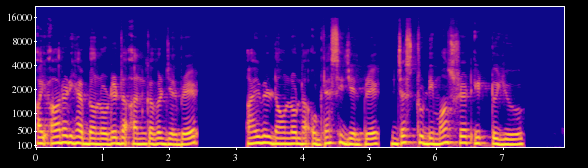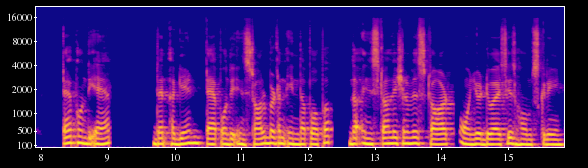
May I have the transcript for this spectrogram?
I already have downloaded the Unc0ver jailbreak. I will download the Odyssey jailbreak just to demonstrate it to you. Tap on the app then again tap on the install button in the pop-up. The installation will start on your device's home screen.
